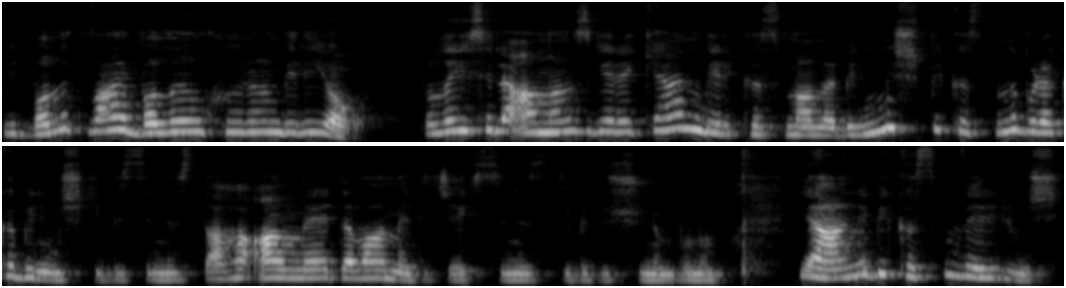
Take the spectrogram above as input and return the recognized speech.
bir balık var balığın kuyruğunun biri yok. Dolayısıyla almanız gereken bir kısmı alabilmiş, bir kısmını bırakabilmiş gibisiniz. Daha almaya devam edeceksiniz gibi düşünün bunu. Yani bir kısmı verilmiş.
